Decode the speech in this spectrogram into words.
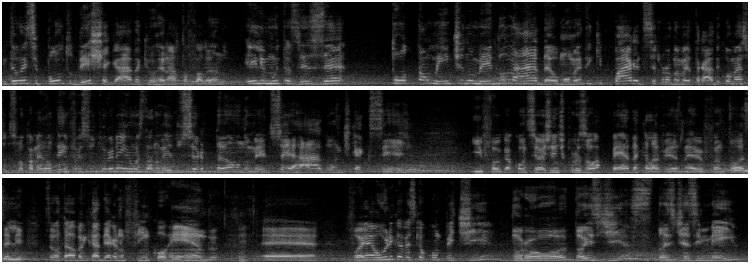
Então esse ponto de chegada que o Renato está falando, ele muitas vezes é totalmente no meio do nada. É o momento em que para de ser cronometrado e começa o deslocamento. Não tem infraestrutura nenhuma, está no meio do sertão, no meio do cerrado, onde quer que seja. E foi o que aconteceu, a gente cruzou a pé daquela vez, né? Eu e o Fantose ali, você uma brincadeira no fim, correndo. É, foi a única vez que eu competi, durou dois dias, dois dias e meio.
